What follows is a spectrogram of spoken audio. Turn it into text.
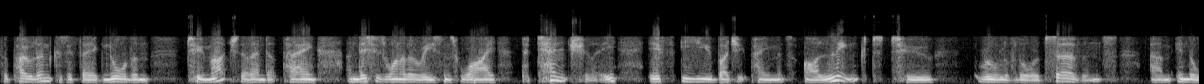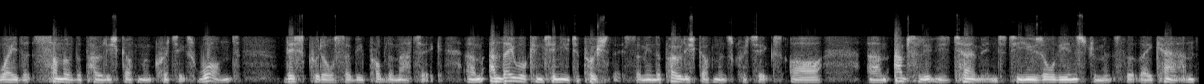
for Poland, because if they ignore them too much, they'll end up paying. And this is one of the reasons why, potentially, if EU budget payments are linked to rule of law observance um, in the way that some of the Polish government critics want, this could also be problematic. Um, and they will continue to push this. I mean, the Polish government's critics are um, absolutely determined to use all the instruments that they can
